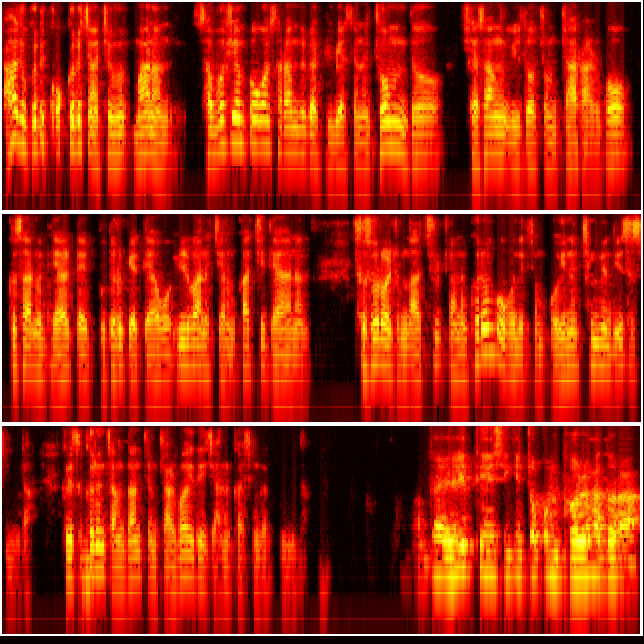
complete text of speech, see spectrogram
아주 그렇, 꼭 그렇지 않지만은 사법시험 온 사람들과 비교해서는 좀 더 세상 일도 좀 잘 알고 그 사람을 대할 때 부드럽게 대하고 일반인처럼 같이 대하는 스스로를 좀 낮출 줄 아는 그런 부분들이 좀 보이는 측면도 있었습니다. 그래서 음. 그런 장단점 잘 봐야 되지 않을까 생각됩니다. 그러니까 엘리트 의식이 조금 덜 하더라.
